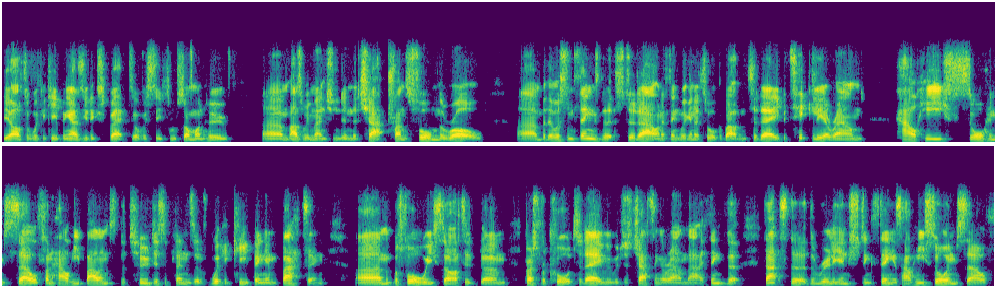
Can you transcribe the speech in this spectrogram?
the art of wicketkeeping, as you'd expect, obviously, from someone who um, as we mentioned in the chat, transform the role. Um, but there were some things that stood out, and I think we're going to talk about them today, particularly around how he saw himself and how he balanced the two disciplines of wicket keeping and batting. Um, before we started um, press record today, we were just chatting around that. I think that that's the the really interesting thing is how he saw himself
